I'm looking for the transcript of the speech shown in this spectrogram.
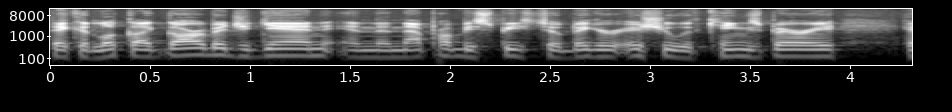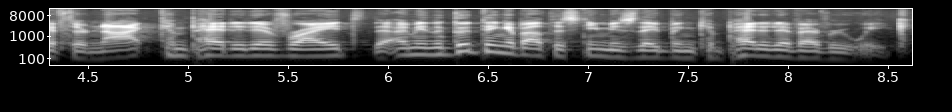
They could look like garbage again, and then that probably speaks to a bigger issue with Kingsbury if they're not competitive, right? I mean, the good thing about this team is they've been competitive every week.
